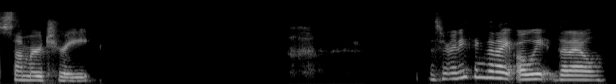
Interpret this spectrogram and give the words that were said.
summer treat. Is there anything that I always that I'll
